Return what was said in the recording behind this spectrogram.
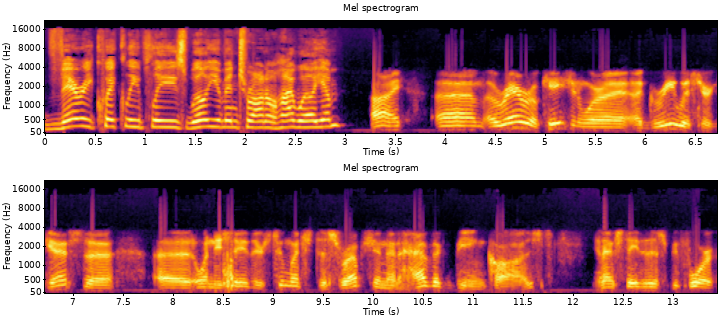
very quickly, please. William in Toronto. Hi, William. Hi. Um, a rare occasion where I agree with your guests uh, uh, when they say there's too much disruption and havoc being caused and I've stated this before,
